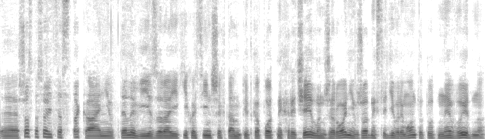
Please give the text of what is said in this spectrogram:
Е, Що стосується стаканів, телевізора, якихось інших там підкапотних речей, лонжеронів, жодних слідів ремонту тут не видно.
